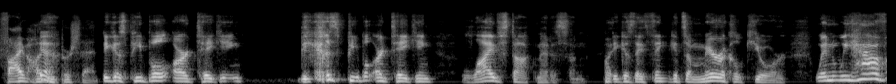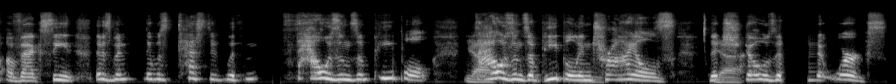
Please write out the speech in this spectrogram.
500%. because people are taking because people are taking livestock medicine But- because they think it's a miracle cure when we have a vaccine that has been that was tested with thousands of people Yeah. thousands of people in mm. trials that Yeah. shows that it works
